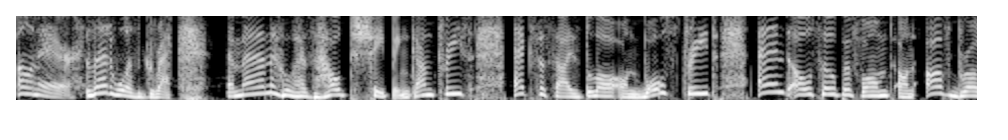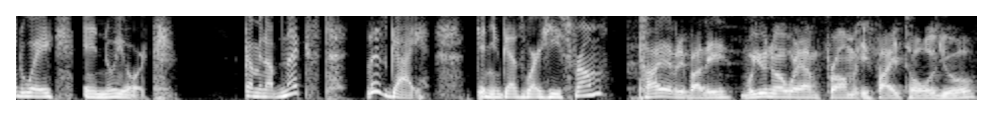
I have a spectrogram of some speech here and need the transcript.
on Air. That was Greg, a man who has helped shaping countries, exercised law on Wall Street, and also performed on Off Broadway in New York. Coming up next, this guy. Can you guess where he's from? Hi, everybody. Would you know where I'm from if I told you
